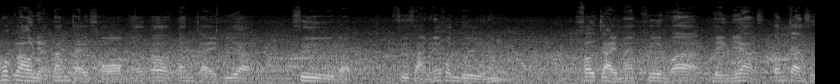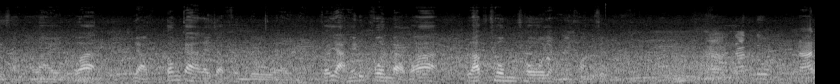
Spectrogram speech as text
พวกเราเนี่ยตั้งใจซ้อมแล้วก็ตั้งใจที่จะสื่อแบบสื่อสารให้คนดูเนี่ยเข้าใจมากขึ้นว่าเพลงเนี้ยต้องการสื่อสารอะไรหรือว่าอยากต้องการอะไรจากคนดูอะไรเงี้ยก็อยากให้ทุกคนแบบว่ารับชมโชว์อย่างมีความสุข นัดลูกนัด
